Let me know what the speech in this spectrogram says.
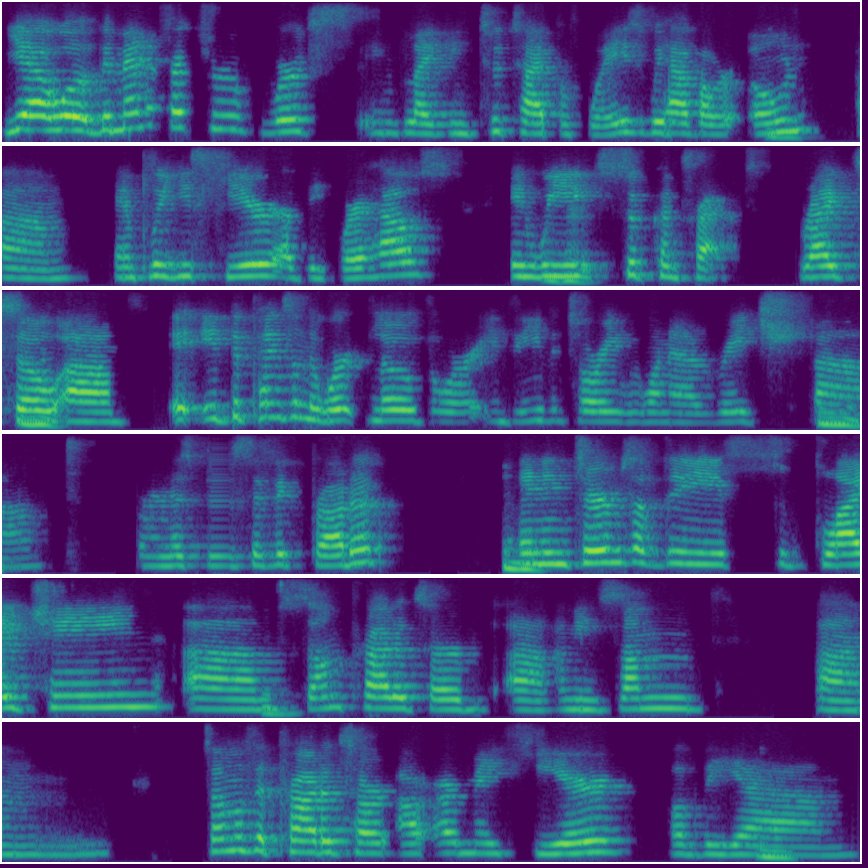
Yeah, well, the manufacturer works in like in two type of ways. We have our own um, employees here at the warehouse, and we Mhm. subcontract, right? So um, it, it depends on the workload or in the inventory we want to reach uh, for a specific product. Mhm. And in terms of the supply chain, um, Mhm. some products are, uh, I mean, some um, some of the products are are, are made here of the Mhm. um,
